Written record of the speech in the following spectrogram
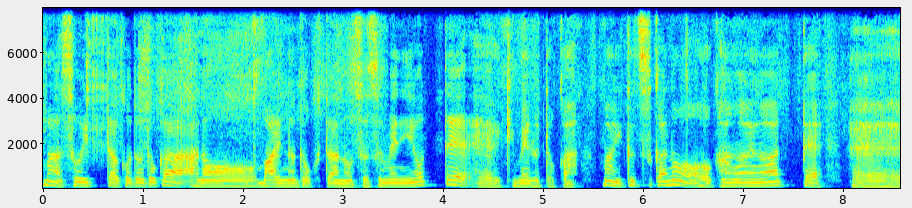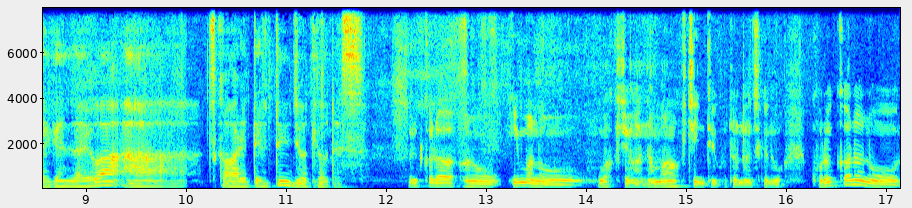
まあそういったこととかあの周りのドクターの勧めによって、えー、決めるとか、まあ、いくつかの考えがあって、えー、現在はあ使われているという状況です。それからあの今のワクチンは生ワクチンということなんですけどこれからの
